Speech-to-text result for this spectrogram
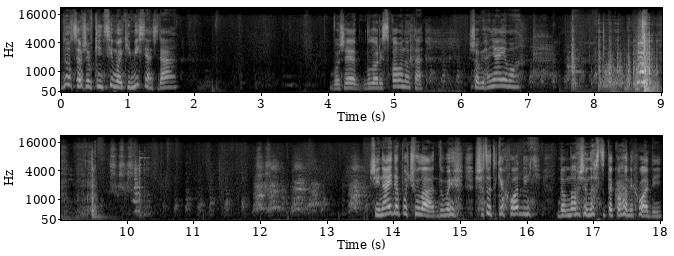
Ну, це вже в кінці мой місяць, да? Бо вже було рисковано, та що виганяємо? Ще й найде почула, думаю, що тут таке ходить. Давно вже в нас тут такого не ходить.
